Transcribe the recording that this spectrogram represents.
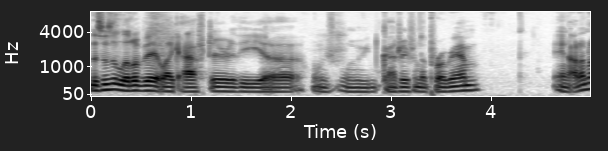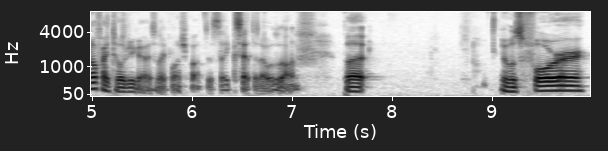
this was a little bit like after the uh when we, when we graduated from the program, and I don't know if I told you guys like much about this like set that I was on, but it was for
